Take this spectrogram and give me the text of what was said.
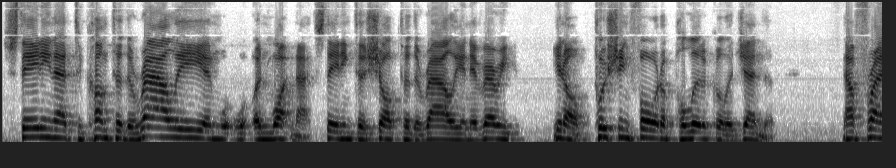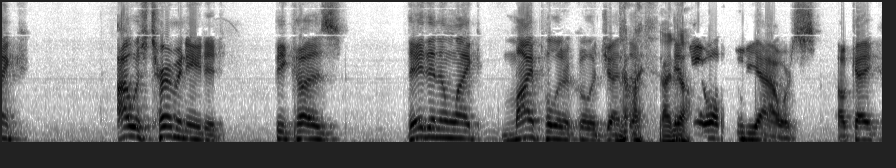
stating that to come to the rally and and whatnot, stating to show up to the rally, and they're very, you know, pushing forward a political agenda. Now, Frank, I was terminated because they didn't like my political agenda. I, I know. Off duty hours. Okay.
